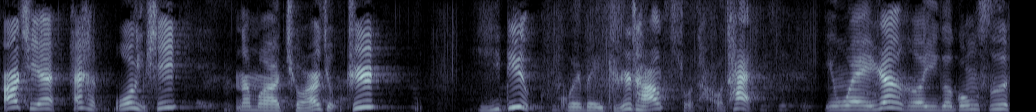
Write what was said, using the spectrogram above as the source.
而且还很玻璃心，那么久而久之。一定会被职场所淘汰，因为任何一个公司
